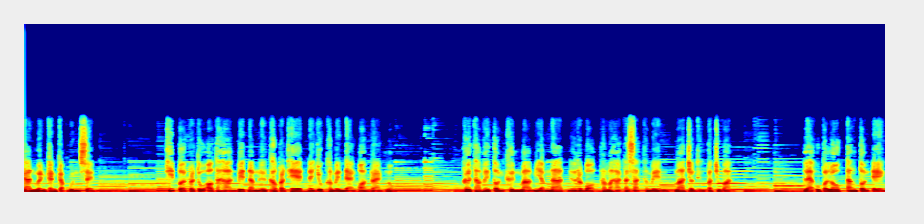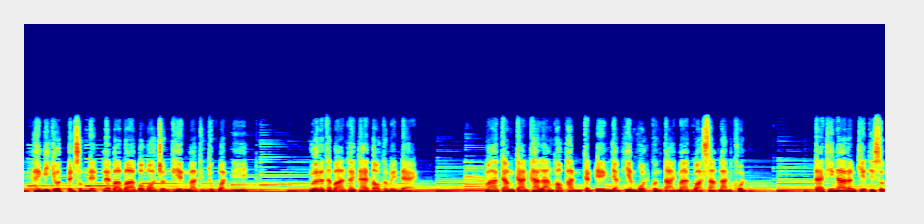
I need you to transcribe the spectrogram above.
การเหมือนกันกับฮุนเซน ที่เปิดประตูเอาทหารเวียดนามเหนือเข้าประเทศในยุคเขมรแดงอ่อนแรงลง เพื่อทำให้ตนขึ้นมามีอำนาจเหนือระบอบพระมหากษัตริย์เขมรมาจนถึงปัจจุบัน และอุปโลกตั้งตนเองให้มียศเป็นสมเด็จและบ้าบ้าๆบอๆจนเพี้ยนมาถึงทุกวันนี้ เมื่อรัฐบาลพ่ายแพ้ต่อเขมรแดง มากรรมการฆ่าล้างเผ่าพันธุ์กันเองอย่างเหี้ยมโหดคนตายมากกว่า 3 ล้านคน แต่ที่น่ารังเกียจที่สุด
